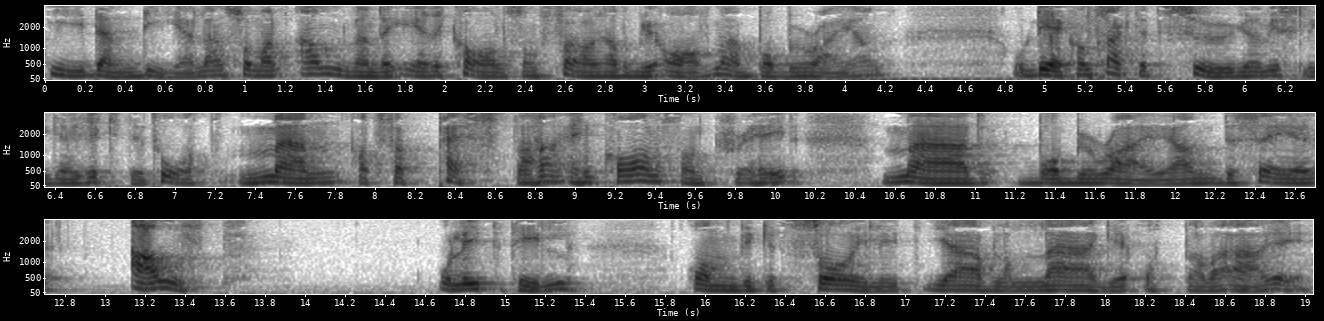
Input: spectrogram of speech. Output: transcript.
i den delen så man använder Erik Karlsson för att bli av med Bobby Ryan. Och det kontraktet suger visserligen riktigt hårt. Men att förpesta en Karlsson-trade med Bobby Ryan, det säger allt och lite till om vilket sorgligt jävla läge Ottawa är i.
